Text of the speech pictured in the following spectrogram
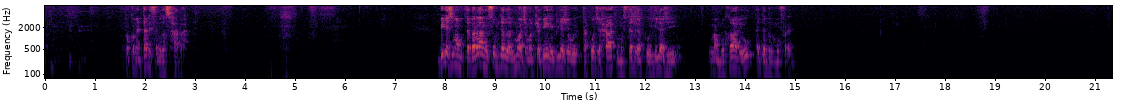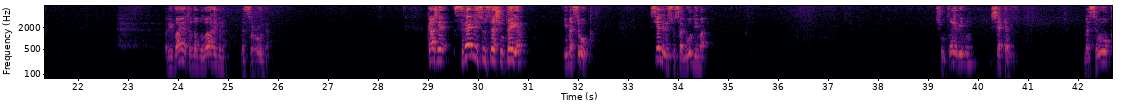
prokomentarisan od ashaba. Bilježi imam Tabarani u svom djelu El Mu'đam Al Kabiri, bilježi također Hakim u Stedraku i bilježi imam Bukhari u Edeb Al Mufred. Rivajet od Abdullah ibn Mas'uda. Kaže, sredi su se Šutejr i Mesruk. Sjedili su sa ljudima. Šutejr ibn Šekeli. Mesruk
